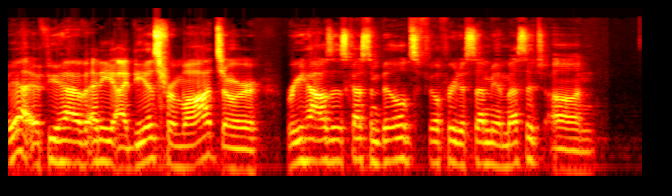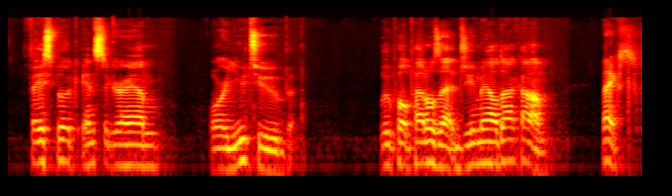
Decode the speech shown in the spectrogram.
But yeah, if you have any ideas for mods or rehouses, custom builds, feel free to send me a message on Facebook, Instagram, or YouTube. LoopholePedals at gmail.com. Thanks.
